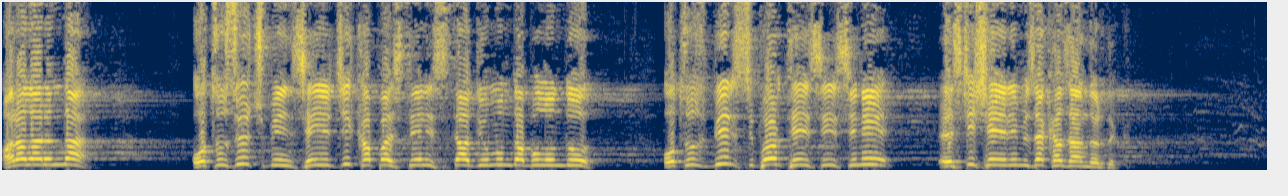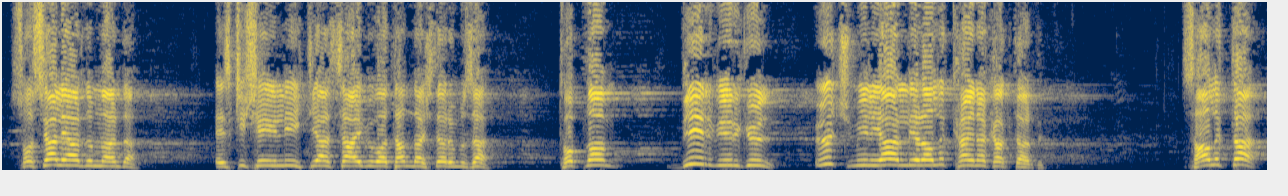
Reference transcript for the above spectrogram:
Aralarında 33 bin seyirci kapasiteli stadyumun da bulunduğu 31 spor tesisini Eskişehir'imize kazandırdık. Sosyal yardımlarda Eskişehirli ihtiyaç sahibi vatandaşlarımıza toplam 1,3 milyar liralık kaynak aktardık. Sağlıkta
